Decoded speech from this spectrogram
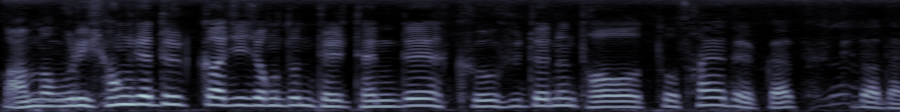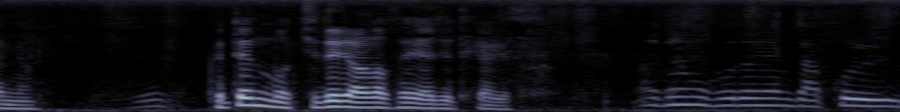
아마 우리 형제들까지 정도는 될 텐데 그 휴대는 더 또 사야 될까? 필요하다면. 그땐 뭐 지들이 알아서 해야지 어떻게 하겠어. 아, 그러면 그러면 낙골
